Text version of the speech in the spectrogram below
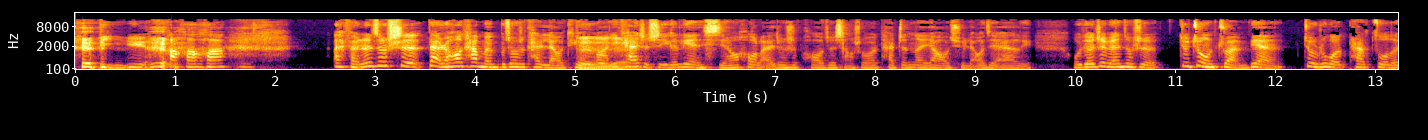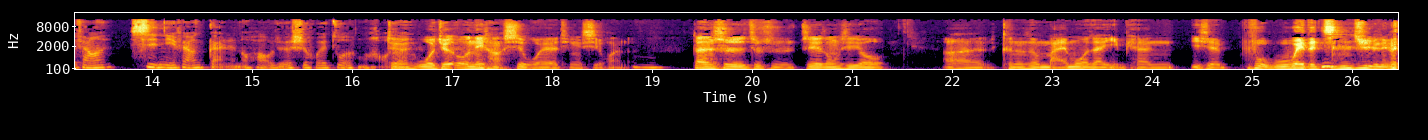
比喻，哈哈哈哎，反正就是，但然后他们不就是开始聊天嘛？一开始是一个练习，然后后来就是 Paul 就想说他真的要去了解艾莉。我觉得这边就是就这种转变，就如果他做的非常细腻、非常感人的话，我觉得是会做的很好的。对，我觉得我那场戏我也挺喜欢的，嗯但是就是这些东西又，呃，可能是埋没在影片一些不无谓的金句里面，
